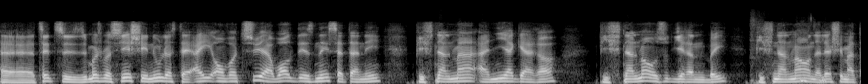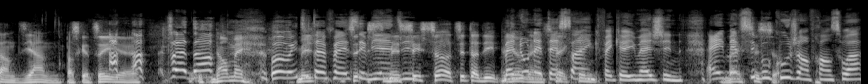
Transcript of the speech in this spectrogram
Euh, tu, moi, je me souviens chez nous, c'était Hey, on va-tu à Walt Disney cette année? Puis finalement, à Niagara, puis finalement aux zoo de Granby, puis finalement on allait chez ma tante Diane parce que tu sais euh, J'adore. Non mais Oui oui, tout à fait, c'est bien mais dit. Mais c'est ça, tu sais t'as des Ben nous on ben, était cinq, fait que imagine. Hey, ben, merci beaucoup Jean-François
